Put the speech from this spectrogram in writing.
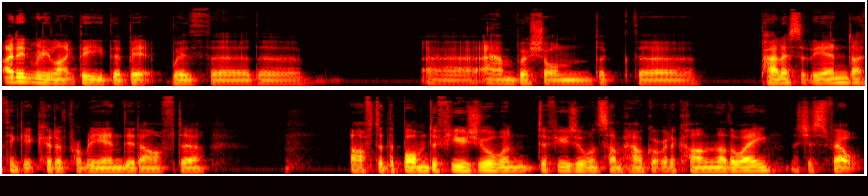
I didn't really like the the bit with the the uh, ambush on the the palace at the end. I think it could have probably ended after after the bomb defusal and defusal and somehow got rid of Khan another way. It just felt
